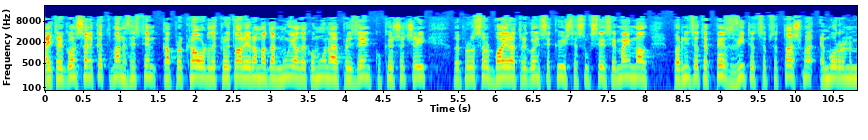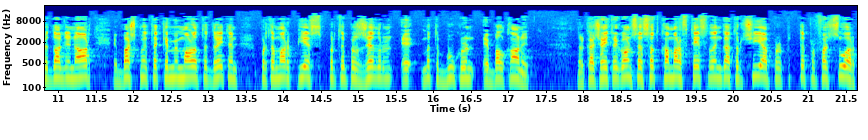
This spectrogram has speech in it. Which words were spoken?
Ai tregon se në këtë manifestim ka përkrahur dhe kryetari Ramadan Muja dhe komuna e Prizrenit ku kjo shoqëri dhe profesor Bajra tregojnë se ky ishte suksesi ma i madh për njëzet e pesë vitet sepse tashmë e morën medaljen e artë e bashkë me këtë kemi marrë të drejtën për të marrë pjesë për të përzgjedhurën e më të bukurën e Ballkanit. Ndërkaq ai tregon se sot ka marrë ftesë dhe nga Turqia për të përfaqësuar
